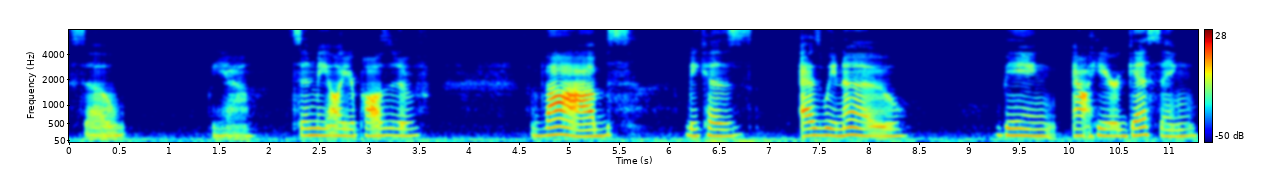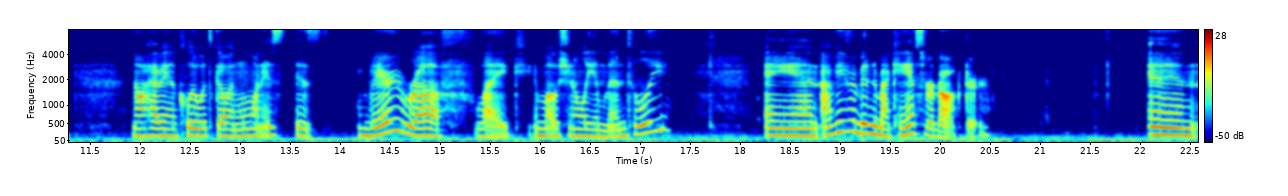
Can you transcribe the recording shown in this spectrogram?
So, yeah. Send me all your positive vibes because as we know, being out here guessing, not having a clue what's going on is is very rough, like emotionally and mentally. And I've even been to my cancer doctor. And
